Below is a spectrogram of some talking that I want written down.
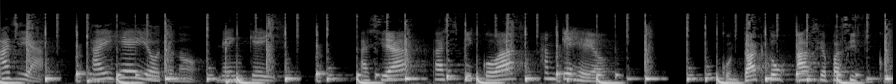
Asia, Contacto Asia-Pacífico.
